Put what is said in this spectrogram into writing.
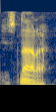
it's not a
